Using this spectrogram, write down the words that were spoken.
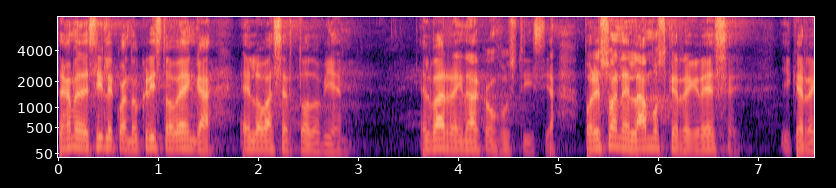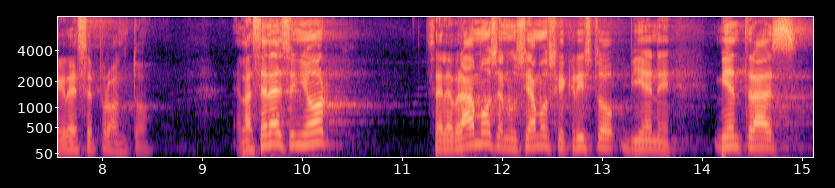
Déjame decirle, cuando Cristo venga, Él lo va a hacer todo bien. Él va a reinar con justicia. Por eso anhelamos que regrese y que regrese pronto. En la cena del Señor celebramos, anunciamos que Cristo viene. Mientras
